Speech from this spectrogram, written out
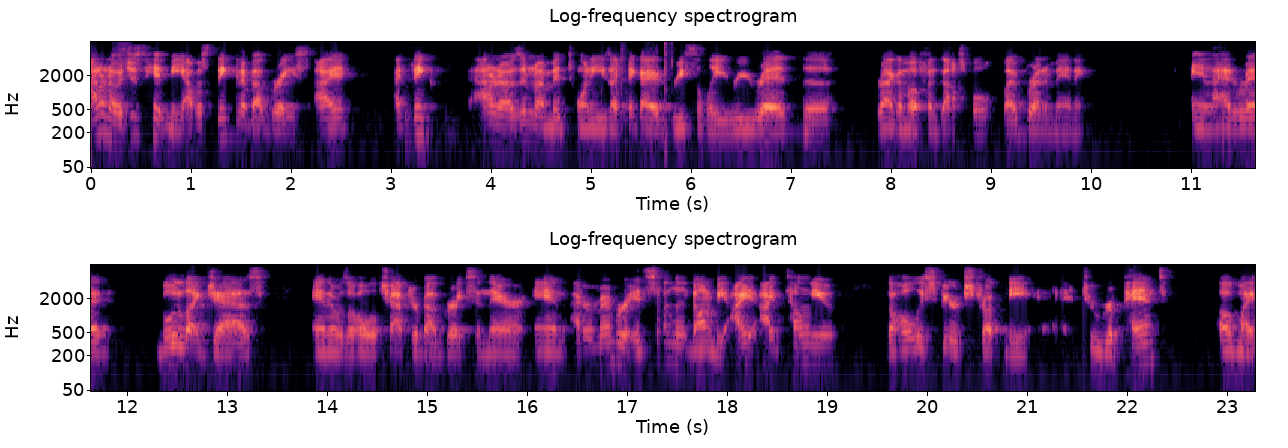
I don't know, it just hit me. I was thinking about grace. I, I think, I don't know, I was in my mid twenties. I think I had recently reread the Ragamuffin Gospel by Brennan Manning. And I had read Blue Like Jazz, and there was a whole chapter about grace in there. And I remember it suddenly dawned on me. I, I'm telling you, the Holy Spirit struck me to repent of my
